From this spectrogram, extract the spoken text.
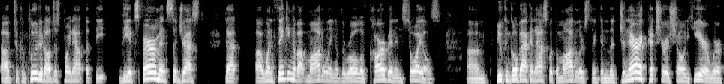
Uh, to conclude it, I'll just point out that the, the experiments suggest that uh, when thinking about modeling of the role of carbon in soils, um, you can go back and ask what the modelers think. And the generic picture is shown here where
